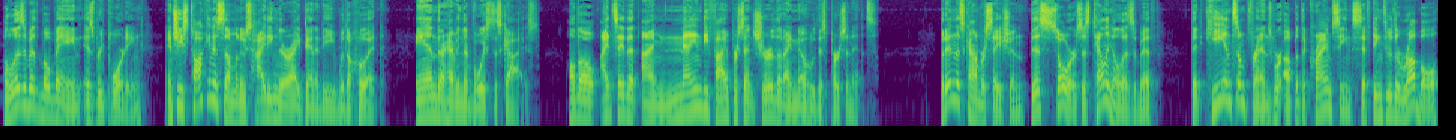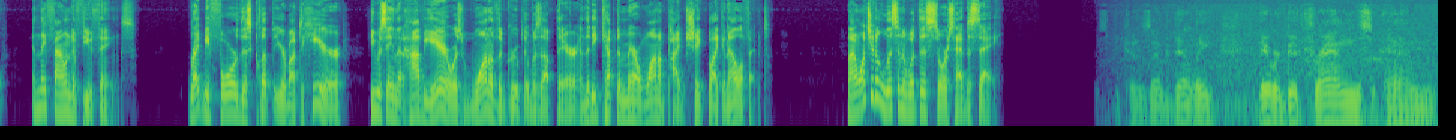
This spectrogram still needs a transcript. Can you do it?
Elizabeth Bobain is reporting, and she's talking to someone who's hiding their identity with a hood, and they're having their voice disguised. Although I'd say that I'm 95% sure that I know who this person is. But in this conversation, this source is telling Elizabeth that he and some friends were up at the crime scene sifting through the rubble, and they found a few things right before this clip that you're about to hear, he was saying that Javier was one of the group that was up there and that he kept a marijuana pipe shaped like an elephant. Now, I want you to listen to what this source had to say. Because evidently they were good friends and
